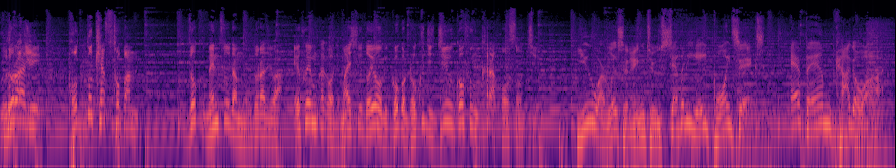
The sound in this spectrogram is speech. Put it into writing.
ウドラジ、ポッドキャスト版。続、メンツー団のウドラジは、FM 香川で毎週土曜日午後6時15分から放送中。You are listening to 78.6 FM Kagawa.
